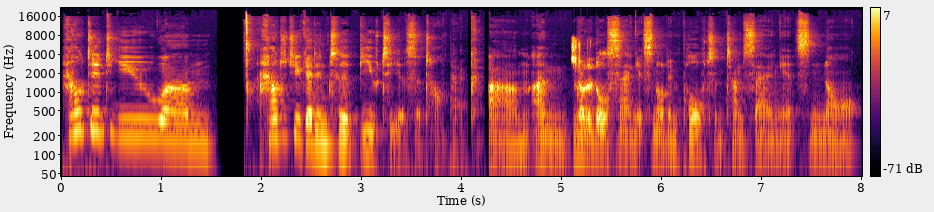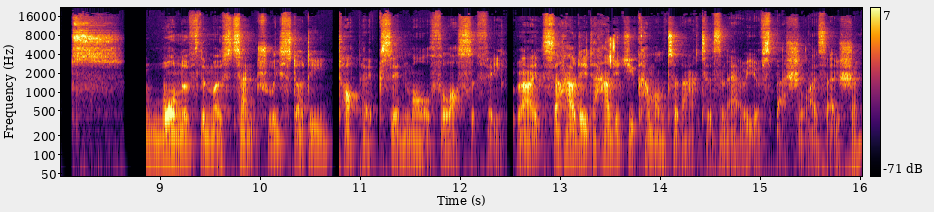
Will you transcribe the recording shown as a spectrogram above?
How did you um, how did you get into beauty as a topic? Um, I'm not at all saying it's not important. I'm saying it's not one of the most centrally studied topics in moral philosophy, right? So how did how did you come onto that as an area of specialization?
